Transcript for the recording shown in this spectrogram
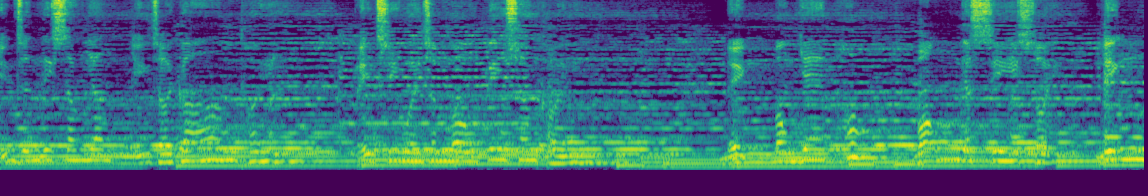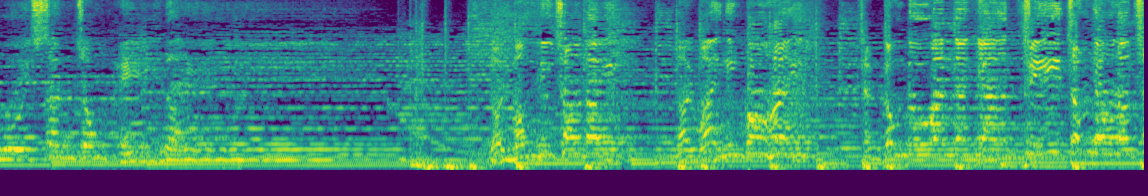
天真的声音已在减退，彼此为着目标相距。凝望夜空，往日是谁，领会心中疲累。来忘掉错对，来怀念过去，曾共度患难日子，总有乐趣。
